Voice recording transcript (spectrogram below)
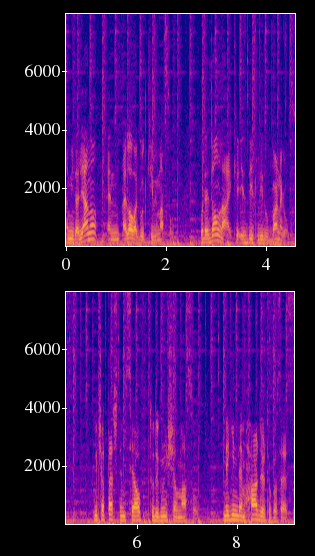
I'm Italiano and I love a good kiwi mussel. What I don't like is these little barnacles, which attach themselves to the green shell mussel, making them harder to process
